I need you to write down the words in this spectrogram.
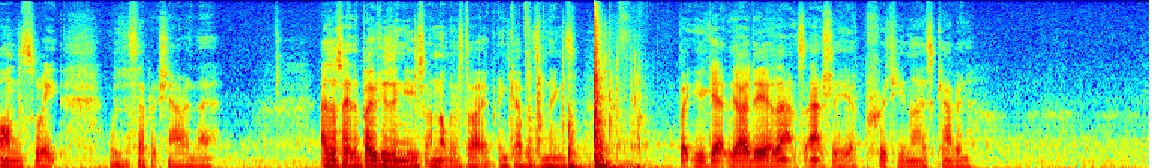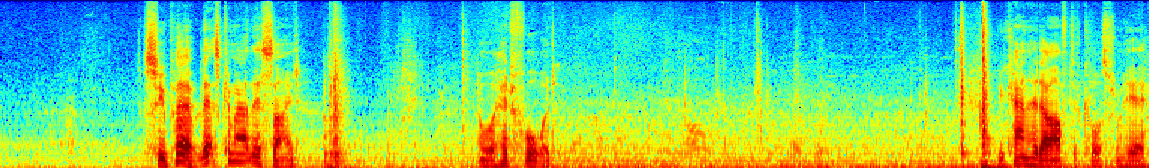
ensuite with a separate shower in there. As I say, the boat is in use. I'm not going to start opening cupboards and things but you get the idea. That's actually a pretty nice cabin. Superb. Let's come out this side and we'll head forward. You can head aft, of course, from here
